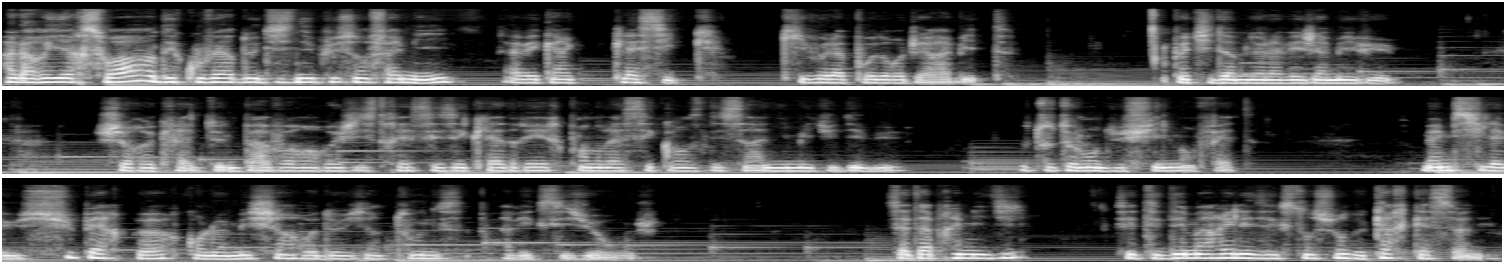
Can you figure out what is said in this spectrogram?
Alors hier soir, découverte de Disney Plus en famille, avec un classique, Qui veut la peau de Roger Rabbit. Petit homme ne l'avait jamais vu. Je regrette de ne pas avoir enregistré ses éclats de rire pendant la séquence dessin animé du début, ou tout au long du film en fait, même s'il a eu super peur quand le méchant redevient Toons avec ses yeux rouges. Cet après-midi, c'était démarrer les extensions de Carcassonne,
